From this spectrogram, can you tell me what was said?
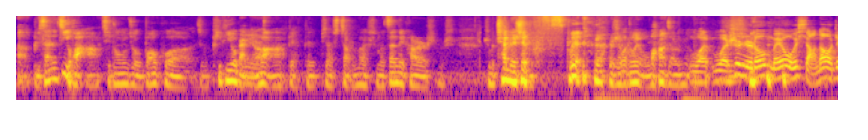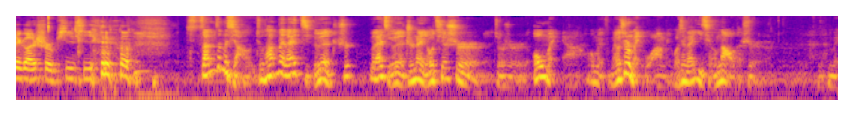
呃比赛的计划啊，其中就包括就 PT 又改名了啊，变变叫叫什么什么 Zendikar 什么什么 Championship Split 什么东西我忘了叫什么。我我甚至都没有想到这个是 PT。咱们这么想，就它未来几个月之未来几个月之内，尤其是就是欧美啊，欧美尤其是美国啊，美国现在疫情闹的是。美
